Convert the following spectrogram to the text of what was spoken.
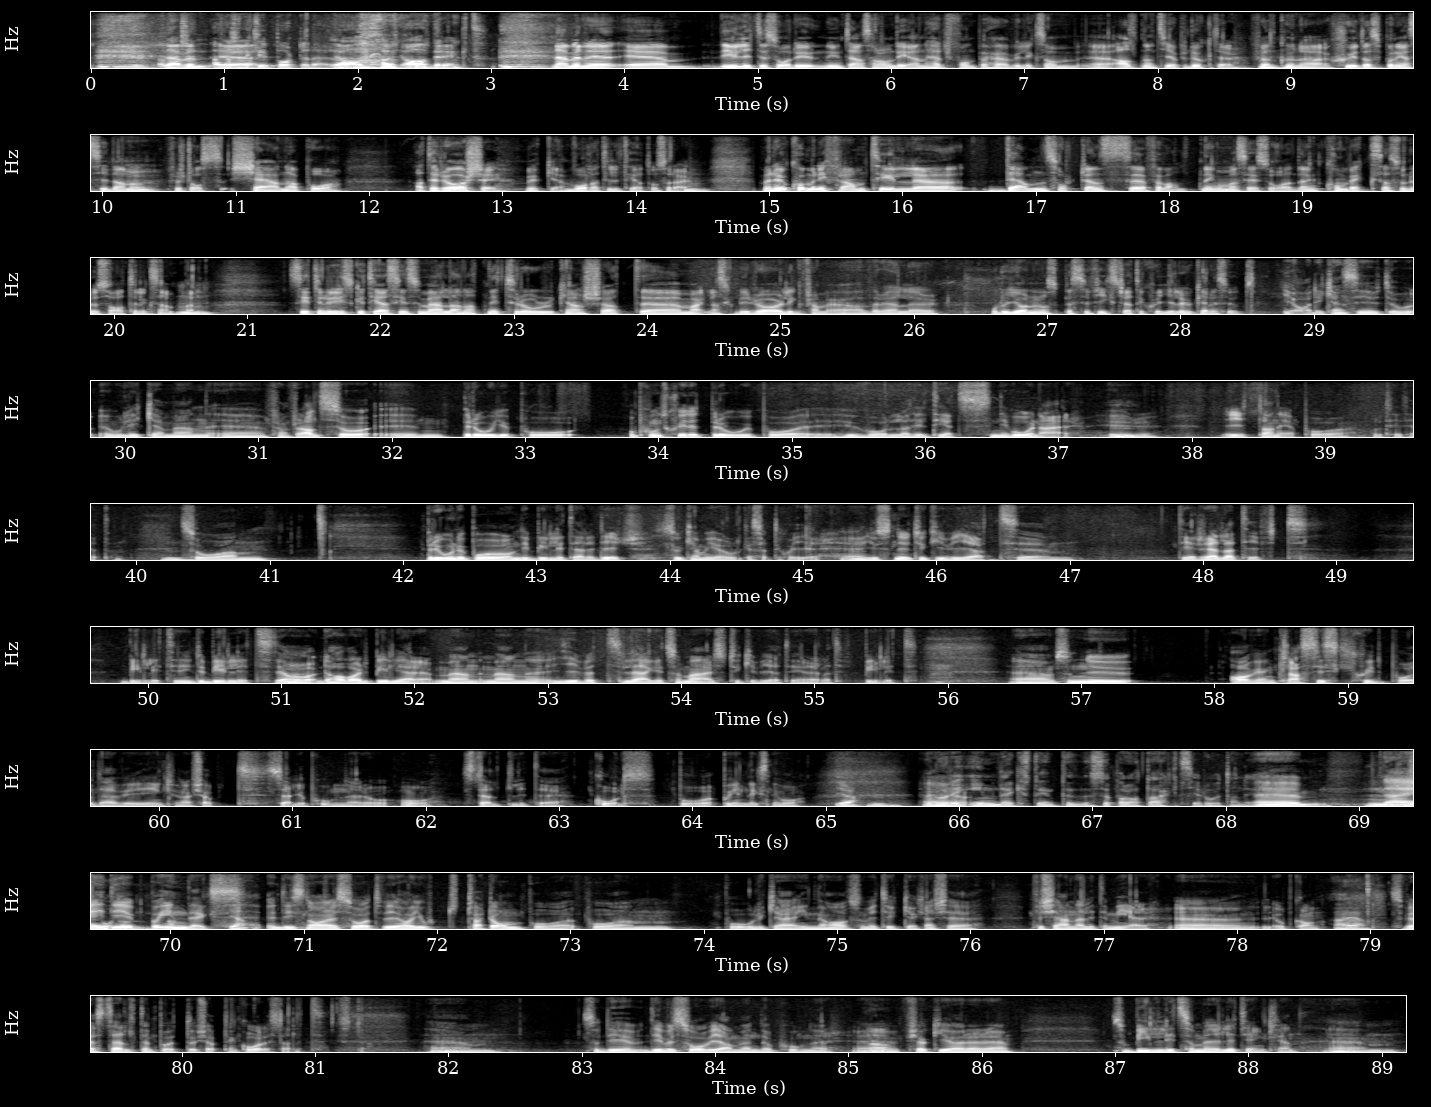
Nej, men, Annars har eh, vi klippt bort det där. Ja, ja direkt. Nej, men, eh, eh, det är ju lite så, det är ju inte ens handlar om det. En hedgefond behöver liksom, eh, alternativa produkter för att kunna skydda sig på nedsidan och förstås tjäna på att det rör sig mycket, volatilitet och sådär. Mm. Men hur kommer ni fram till eh, den sortens eh, förvaltning om man säger så, den konvexa som du sa till exempel. Sitter ni och diskuterar sinsemellan att ni tror kanske att eh, marknaden ska bli rörlig framöver eller och då gör ni någon specifik strategi eller hur kan det se ut? Ja, det kan se ut olika, men eh, framförallt så eh, beror ju på optionsskyddet beror ju på hur volatilitetsnivåerna är, hur Mm. ytan är på volatiliteten. Mm. Så um, beroende på om det är billigt eller dyrt så kan vi göra olika strategier. Eh, Mm. just nu tycker vi att ehm, det är relativt billigt. Det är inte billigt. Det har, Mm. det har varit billigare men, men eh, givet läget som är så tycker vi att det är relativt billigt. Eh, så nu har vi en klassisk skydd på där vi egentligen har köpt säljoptioner och, och ställt lite calls på, på indexnivå. Ja. Mm. Och då är det index, det är inte separata aktier då, utan det är... Eh, nej, det är på index. Ja. Det är snarare så att vi har gjort tvärtom på, på, um, på olika innehav som vi tycker kanske förtjänar lite mer eh, uppgång. Ah, ja. Så vi har ställt en putt och köpt en call istället. Just Mm. Ehm, så det, det är väl så vi använder optioner. Eh, Ja. Försöker göra det så billigt som möjligt egentligen. Mm. Ehm,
